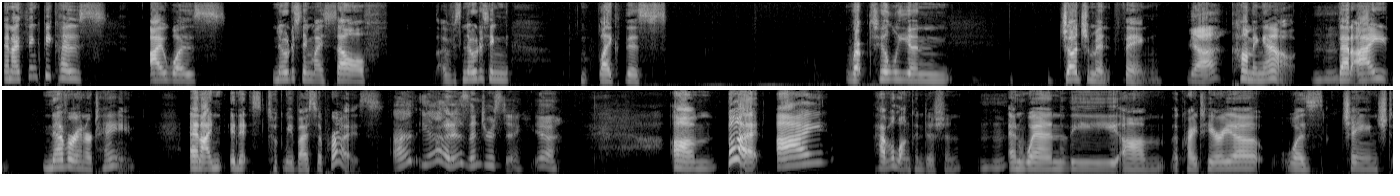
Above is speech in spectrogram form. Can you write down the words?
and I think because I was noticing myself, I was noticing like this reptilian judgment thing Yeah. coming out that I never entertain. And I and it took me by surprise. I, yeah, it is interesting. Yeah. Um, but I have a lung condition, and when the um, the criteria was changed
